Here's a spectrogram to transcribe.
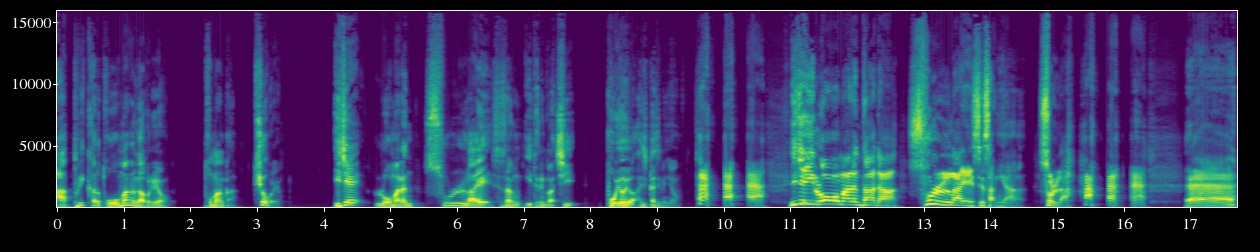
아프리카로 도망을 가버려요. 도망가. 튀어버려요. 이제 로마는 술라의 세상이 되는 것 같이 보여요, 아직까지는요. 이제 이 로마는 다 나 술라의 세상이야. 술라. 하하하. 에,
